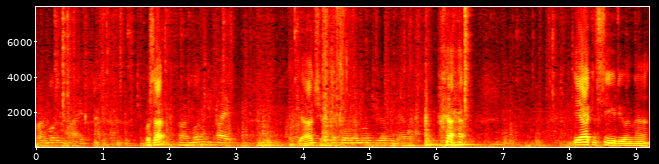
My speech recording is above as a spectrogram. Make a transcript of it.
On monkey pipe. What's that? On monkey pipe. Gotcha. That's one I monkeyed up and down. yeah, I can see you doing that.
